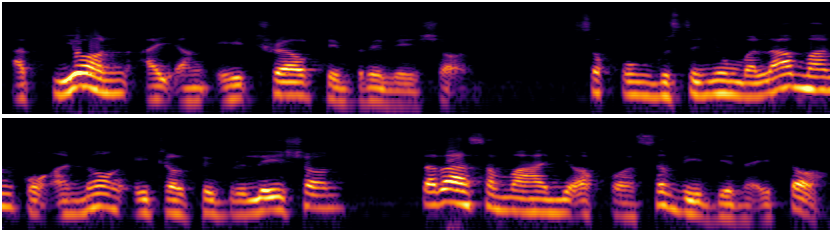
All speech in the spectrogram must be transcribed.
At yon ay ang atrial fibrillation. So kung gusto nyong malaman kung ano ang atrial fibrillation, tara samahan niyo ako sa video na ito.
